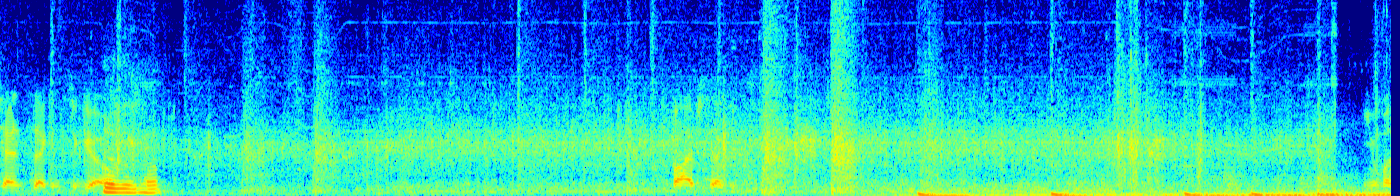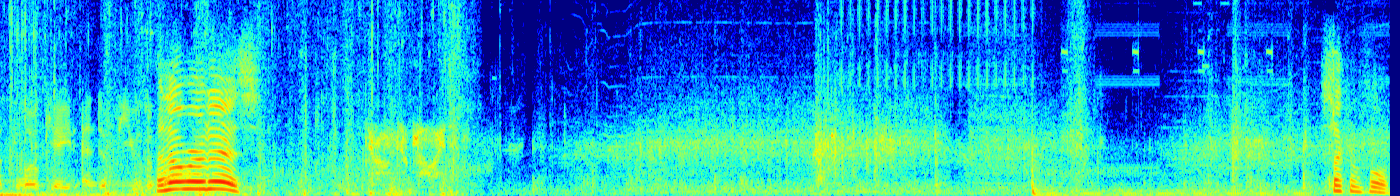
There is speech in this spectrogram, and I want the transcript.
Ten seconds to It go. was up. Five seconds. You must locate and defuse I know where it is! Second floor.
